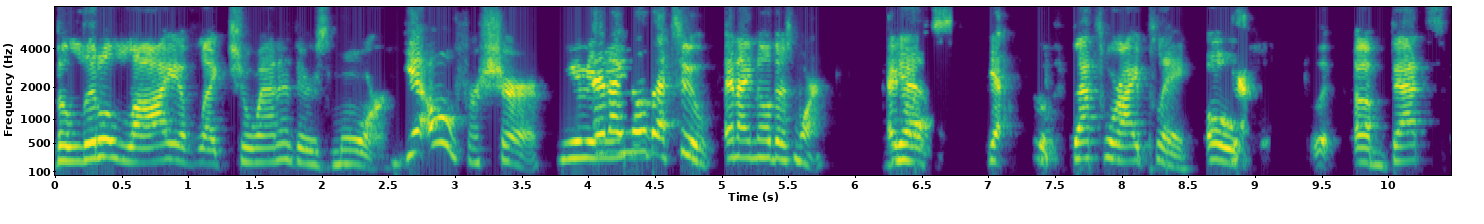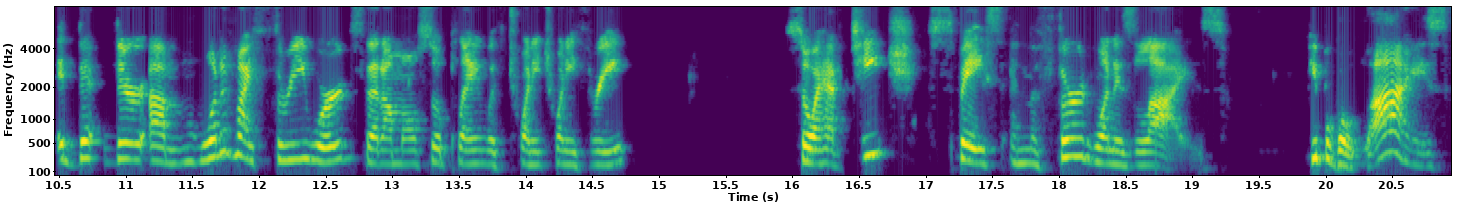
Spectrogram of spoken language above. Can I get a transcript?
the little lie of like Joanna, there's more. Yeah. Oh, for sure. You know and I, mean? I know that too, and I know there's more. I yes. Yeah. That's where I play. Oh, yeah uh, that's it, they're um one of my three words that I'm also playing with 2023. So I have teach, space, and the third one is lies. People go lies.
